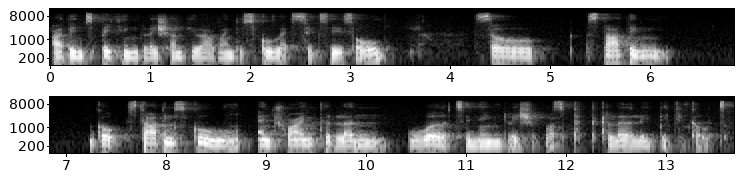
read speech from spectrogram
I didn't speak English until I went to school at six years old. So starting go starting school and trying to learn words in English was particularly difficult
